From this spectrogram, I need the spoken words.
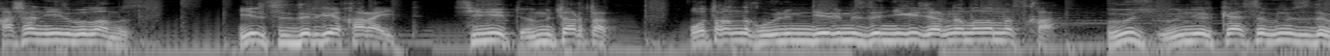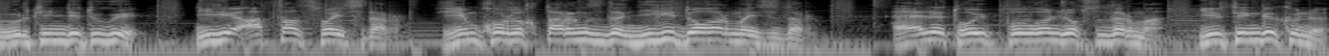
қашан ел боламыз? Ел сіздерге қарайды сенеді үміт артады. Отандық өнімдерімізді неге жарнамаламасқа? Өз өнеркәсібіңізді өркендетуге неге атсалыспайсыздар? Жемқорлықтарыңызды неге доғармайсыздар? Әлі тойып болған жоқсыздар ма? Ертеңгі күні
